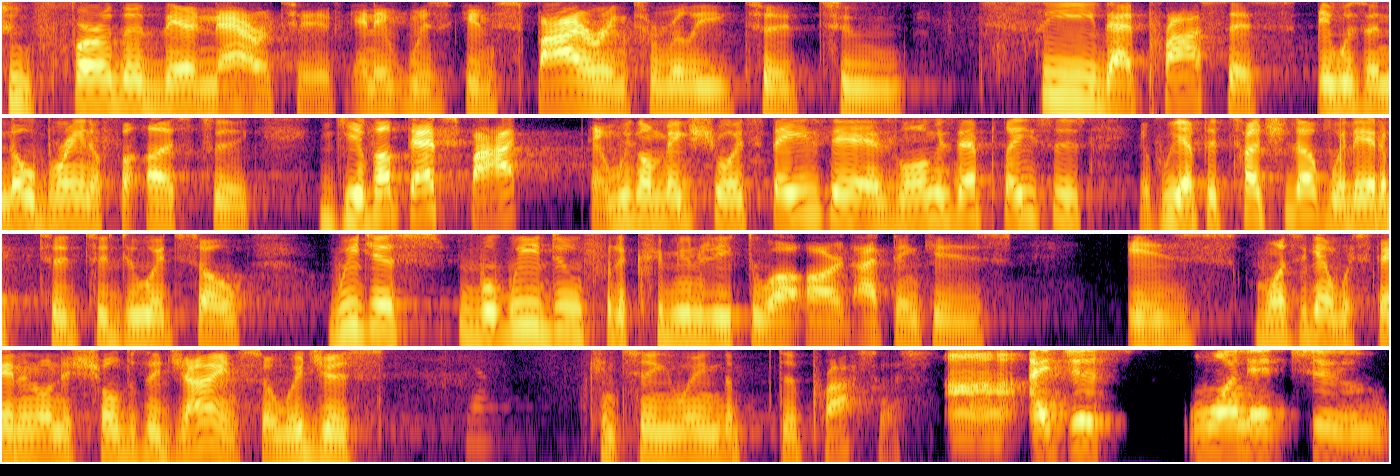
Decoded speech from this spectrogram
to further their narrative. And it was inspiring to really to to see that process. It was a no-brainer for us to give up that spot. And we're going to make sure it stays there as long as that place is. If we have to touch it up we're there to, to, to do it. So we just what we do for the community through our art i think is is once again we're standing on the shoulders of giants. So we're just yeah. continuing the, the process. Uh, i just wanted to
